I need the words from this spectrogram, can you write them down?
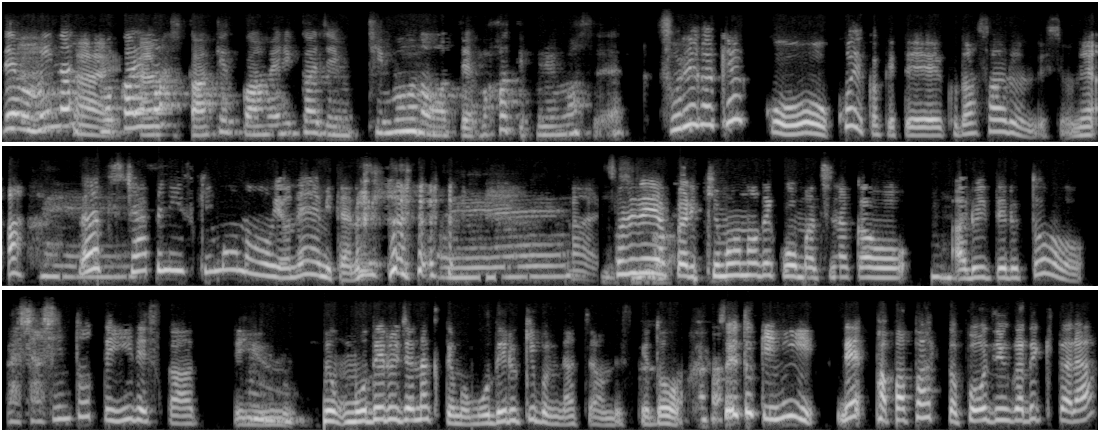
でもみんなはいわかりますか、結構アメリカ人、着物って分かってくれます？それが結構声かけてくださるんですよね。あ、That's Japanese 着物よねみたいな。はい。それでやっぱり着物でこう街中をうん歩いてると、あ写真撮っていいですかっていう、モデルじゃなくてもモデル気分になっちゃうんですけど、そういう時に、で、パパパッとポージングができたら、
